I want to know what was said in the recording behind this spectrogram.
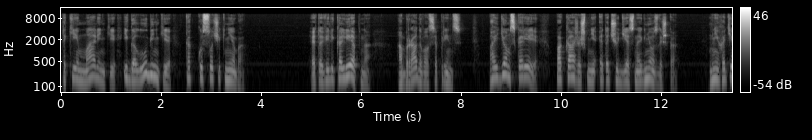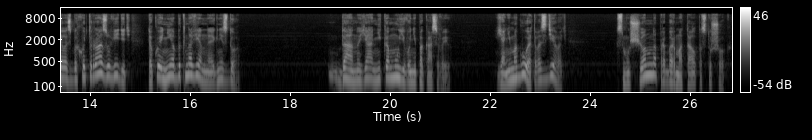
такие маленькие и голубенькие, как кусочек неба. «Это великолепно!» — обрадовался принц. «Пойдем скорее, покажешь мне это чудесное гнездышко. Мне хотелось бы хоть раз увидеть такое необыкновенное гнездо». «Да, но я никому его не показываю. Я не могу этого сделать», — смущенно пробормотал пастушок.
